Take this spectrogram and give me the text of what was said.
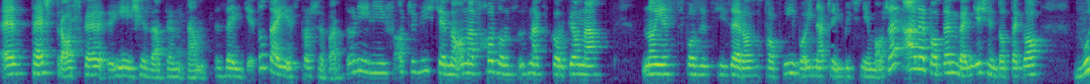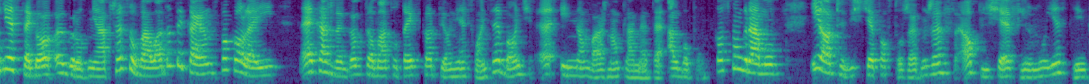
E, też troszkę jej się zatem tam zejdzie. Tutaj jest, proszę bardzo, Lilith. Oczywiście, no ona wchodząc w znak Skorpiona, no jest w pozycji 0 stopni, bo inaczej być nie może, ale potem będzie się do tego 20 grudnia przesuwała, dotykając po kolei E, każdego, kto ma tutaj w Skorpionie Słońce bądź e, inną ważną planetę albo punkt kosmogramu. I oczywiście powtórzę, że w opisie filmu jest link,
